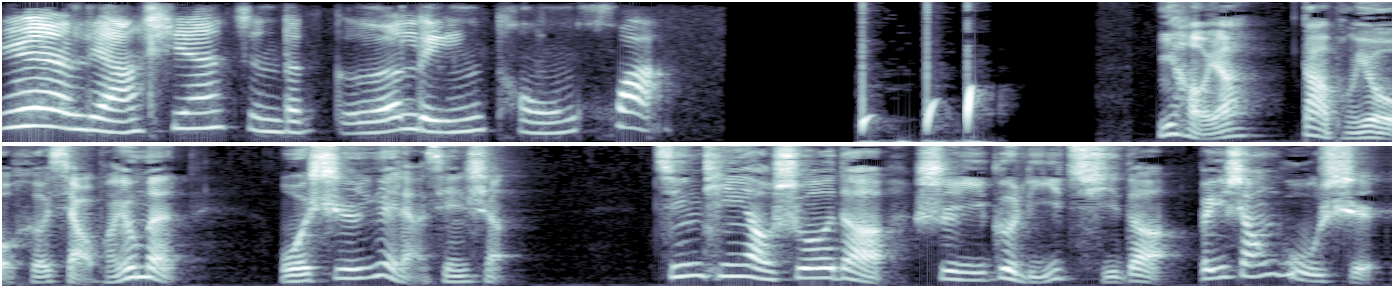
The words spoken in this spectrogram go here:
月亮先生的格林童话。你好呀，大朋友和小朋友们，我是月亮先生。今天要说的是一个离奇的悲伤故事，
